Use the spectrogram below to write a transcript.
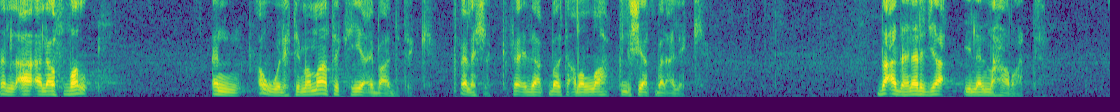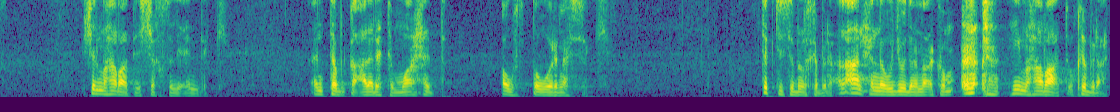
فالأ- الأفضل أن أول اهتماماتك هي عبادتك بلا شك. فإذا أقبلت على الله كل شيء يقبل عليك. بعدها نرجع إلى المهارات. إيش المهارات الشخص اللي عندك؟ أن تبقى على رتم واحد أو تطور نفسك. تكتسب الخبرة. الآن إحنا وجودنا معكم هي مهارات وخبرات.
